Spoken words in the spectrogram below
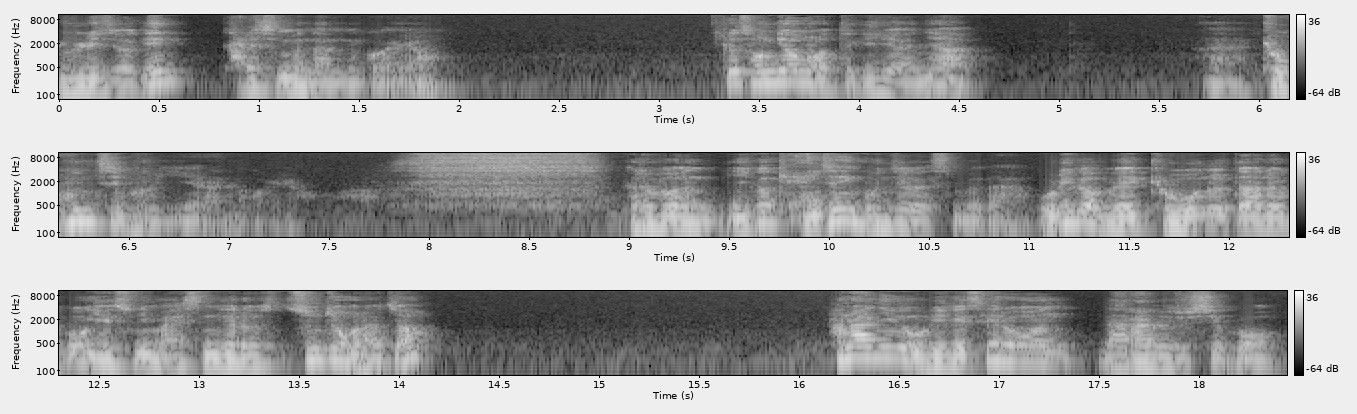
윤리적인 가르침만 남는 거예요. 그 성경을 어떻게 이해하냐? 아, 교훈집으로 이해하는 거예요. 여러분, 이건 굉장히 문제가 있습니다. 우리가 왜 교훈을 따르고 예수님 말씀대로 순종을 하죠? 하나님이 우리에게 새로운 나라를 주시고,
